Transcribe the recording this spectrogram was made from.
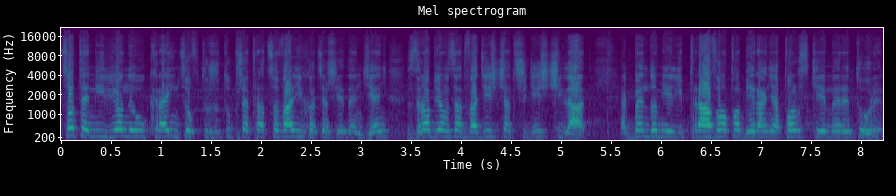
co te miliony Ukraińców, którzy tu przepracowali chociaż jeden dzień, zrobią za 20-30 lat, jak będą mieli prawo pobierania polskiej emerytury.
